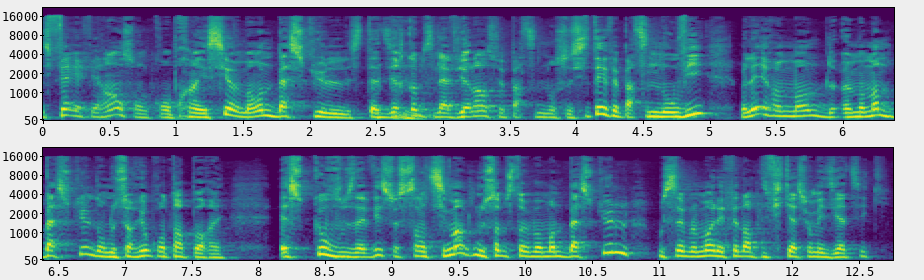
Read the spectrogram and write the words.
il fait référence, on comprend ici, à un moment de bascule, c'est-à-dire comme si la violence fait partie de nos sociétés, fait partie de nos vies, mais là il y a un moment de, un moment de bascule dont nous serions contemporains. Est-ce que vous avez ce sentiment que nous sommes sur un moment de bascule, ou simplement un effet d'amplification médiatique?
